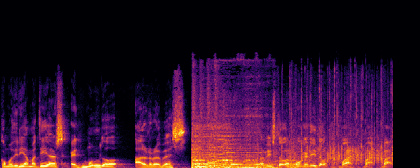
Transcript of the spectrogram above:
Como diría Matías, Edmundo al revés. ¿Has visto el juguetito? Bueno, bueno, bueno.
